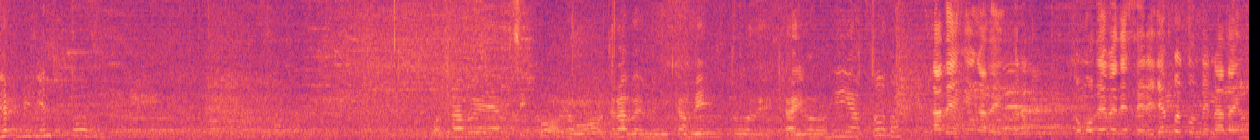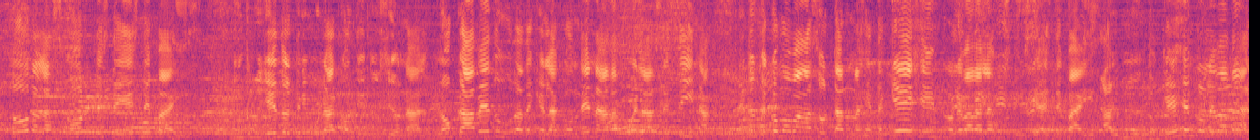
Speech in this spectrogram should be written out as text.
Reviviendo todo. Otra vez al psicólogo, otra vez medicamentos de cardiología, todo. La dejen adentro, como debe de ser. Ella fue condenada en todas las cortes de este país, incluyendo el Tribunal Constitucional. No cabe duda de que la condenada fue la asesina. Entonces, ¿cómo van a soltar a una gente? ¿Qué ejemplo le va a dar la justicia a este país, al mundo? ¿Qué ejemplo le va a dar?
